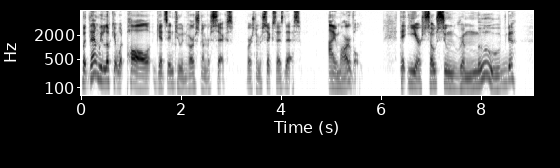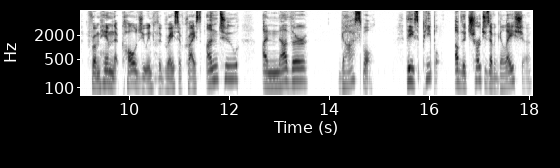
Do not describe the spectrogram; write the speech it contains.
But then we look at what Paul gets into in verse number 6. Verse number 6 says this I marvel that ye are so soon removed from him that called you into the grace of Christ unto another gospel. These people of the churches of Galatia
